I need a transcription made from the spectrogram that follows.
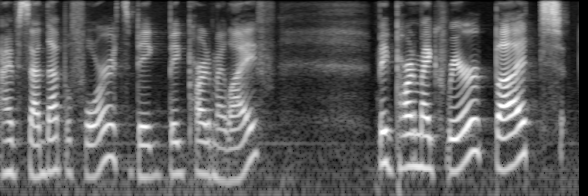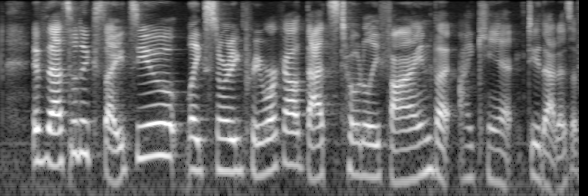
I've said that before. It's a big, big part of my life, big part of my career. But if that's what excites you, like snorting pre workout, that's totally fine. But I can't do that as a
